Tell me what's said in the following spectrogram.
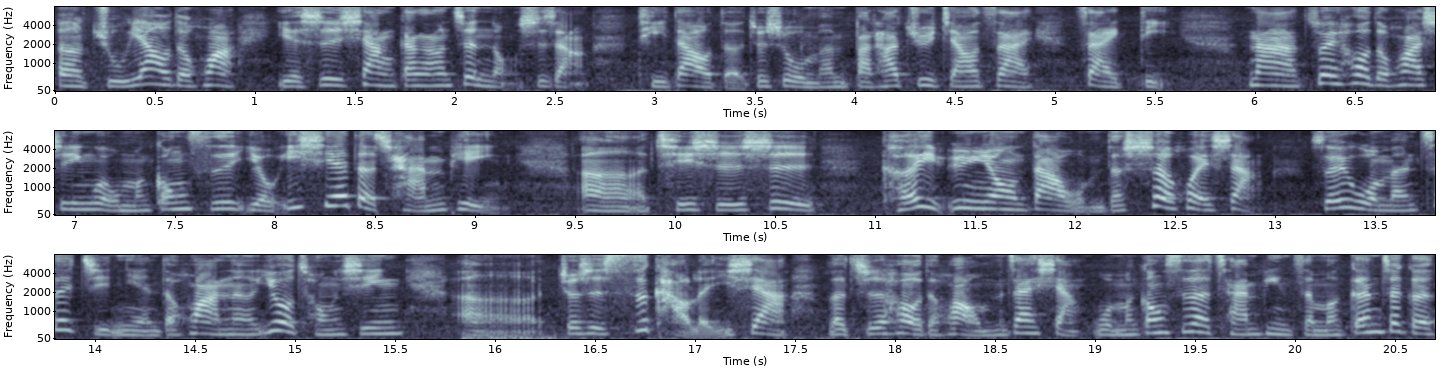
呃主要的话，也是像刚刚郑董事长提到的，就是我们把它聚焦在在地。那最后的话，是因为我们公司有一些的产品，呃，其实是可以运用到我们的社会上。所以，我们这几年的话呢，又重新呃，就是思考了一下了之后的话，我们在想，我们公司的产品怎么跟这个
